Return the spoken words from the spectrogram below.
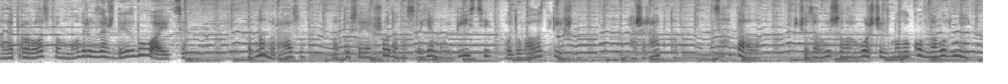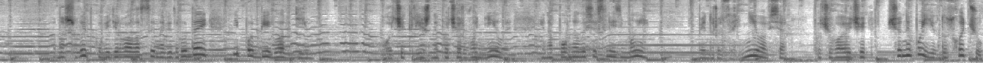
Але пророцтва мудрих завжди збуваються. Одного разу матуся Яшода на своєму обійсті годувала Крішну, аж раптом згадала, що залишила горщик з молоком на вогні. Вона швидко відірвала сина від грудей і побігла в дім. Очі Крішни почервоніли і наповнилися слізьми. Він розгнівався, почуваючи, що не поїв досхочу.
